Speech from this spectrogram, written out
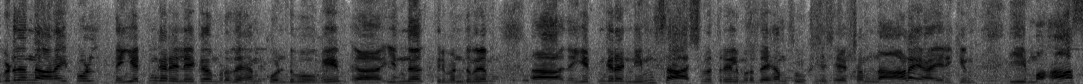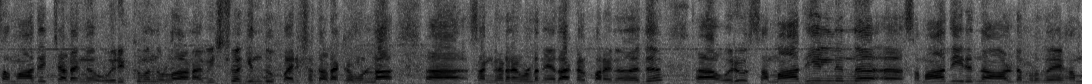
ഇവിടെ നിന്നാണ് ഇപ്പോൾ നെയ്യാറ്റിൻകരയിലേക്ക് മൃതദേഹം കൊണ്ടുപോവുകയും ആ, തിരുവനന്തപുരം നെയ്യത്തിൻകര നിംസ് ആശുപത്രിയിൽ മൃതദേഹം സൂക്ഷിച്ച ശേഷം നാളെ ആയിരിക്കും ഈ മഹാസമാധി ചടങ്ങ് ഒരുക്കുമെന്നുള്ളതാണ് വിശ്വ ഹിന്ദു പരിഷത്ത് അടക്കമുള്ള സംഘടനകളുടെ നേതാക്കൾ പറയുന്നത്. അതായത് ഒരു സമാധിയിൽ നിന്ന് സമാധി ഇരുന്ന ആളുടെ മൃതദേഹം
